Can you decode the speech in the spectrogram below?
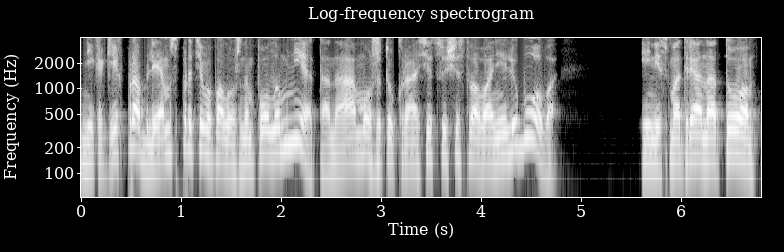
никаких проблем с противоположным полом нет, она может украсить существование любого. И несмотря на то,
